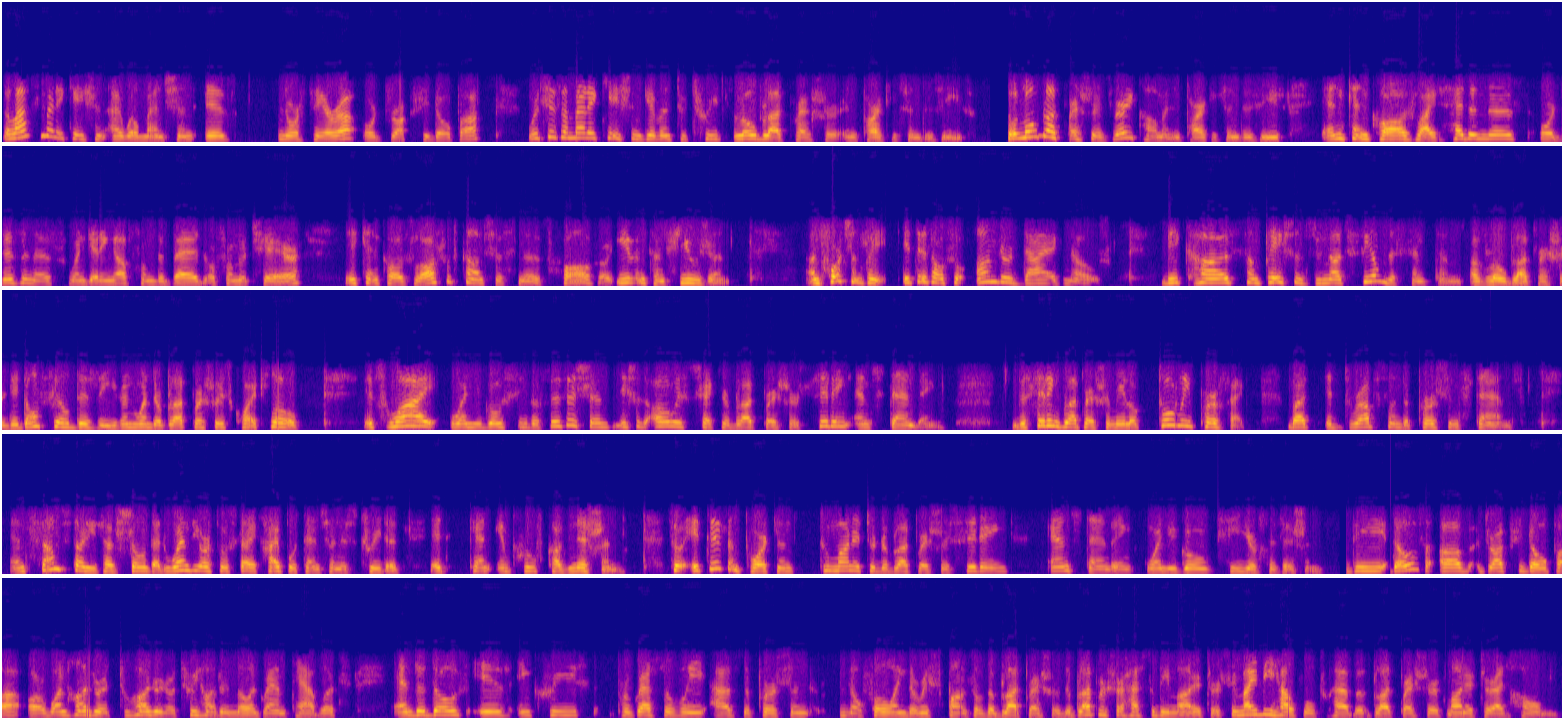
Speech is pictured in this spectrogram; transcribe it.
The last medication I will mention is Northera or Droxidopa, which is a medication given to treat low blood pressure in Parkinson's disease. So low blood pressure is very common in Parkinson's disease and can cause lightheadedness or dizziness when getting up from the bed or from a chair. It can cause loss of consciousness, falls, or even confusion. Unfortunately, it is also underdiagnosed because some patients do not feel the symptoms of low blood pressure. They don't feel dizzy even when their blood pressure is quite low. It's why when you go see the physician, you should always check your blood pressure sitting and standing. The sitting blood pressure may look totally perfect, but it drops when the person stands. And some studies have shown that when the orthostatic hypotension is treated, it can improve cognition. So it is important to monitor the blood pressure sitting and standing when you go see your physician. The dose of droxidopa are 100, 200, or 300 milligram tablets, and the dose is increased progressively as the person, you know, following the response of the blood pressure. The blood pressure has to be monitored, so it might be helpful to have a blood pressure monitor at home.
